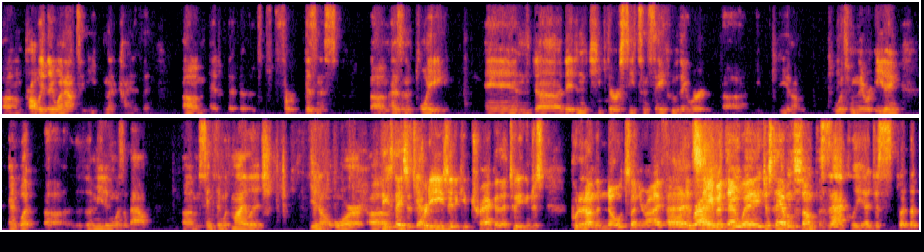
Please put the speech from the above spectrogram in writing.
um, probably they went out to eat and that kind of thing, um, at- at- for business um, as an employee, and uh, they didn't keep their receipts and say who they were, uh, you know, with whom they were eating and what uh, the meeting was about. Um, same thing with mileage, you know, or um, These days, it's yeah. pretty easy to keep track of that too. You can just put it on the notes on your iPhone Uh, and right. save it that It- way. it- just to have something. Exactly. I just, but, but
